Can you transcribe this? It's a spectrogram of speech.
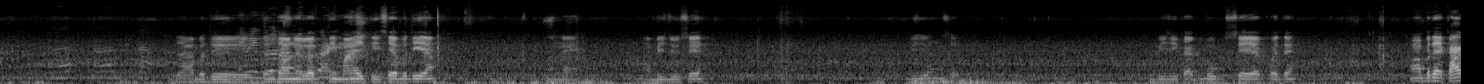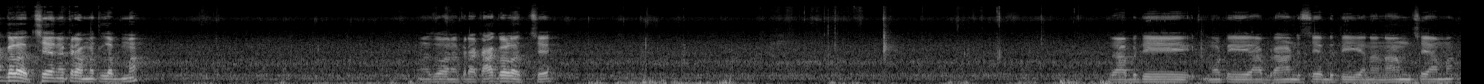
આ, બધી ધંધાને લગતી માહિતી છે બધી આ. અને આ બીજું છે. બીજું શું છે? બીજી કાંઈક બુક છે એક પોતે આ બધા કાગળ જ છે નકરા મતલબમાં. જો નકરા કાગળ જ છે. આ બધી મોટી આ બ્રાન્ડ છે, બધી એના નામ છે આમાં.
